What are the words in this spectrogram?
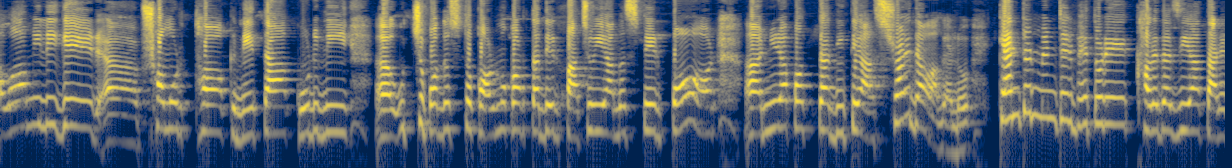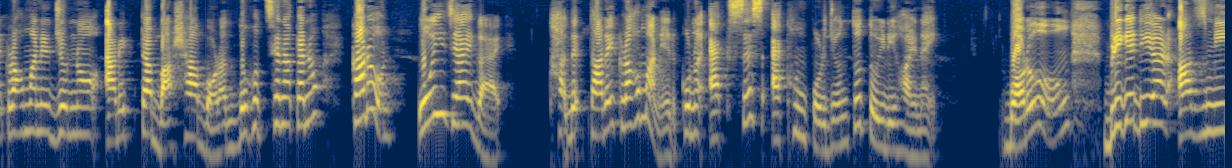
আওয়ামী লীগের সমর্থক, নেতা, কর্মী উচ্চপদস্থ কর্মকর্তাদের পাঁচই আগস্টের পর নিরাপত্তা দিতে আশ্রয় দেওয়া গেল। ক্যান্টনমেন্টের ভেতরে খালেদা জিয়া, তারেক রহমানের জন্য আরেকটা বাসা বরাদ্দ হচ্ছে না কেন? কারণ ওই জায়গায় তারেক রহমানের কোনো অ্যাক্সেস এখন পর্যন্ত তৈরি হয় নাই। বরং ব্রিগেডিয়ার আজমি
